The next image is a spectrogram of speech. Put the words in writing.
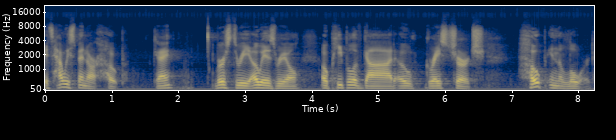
it's how we spend our hope. Okay? Verse 3 O Israel, O people of God, O Grace Church, hope in the Lord.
